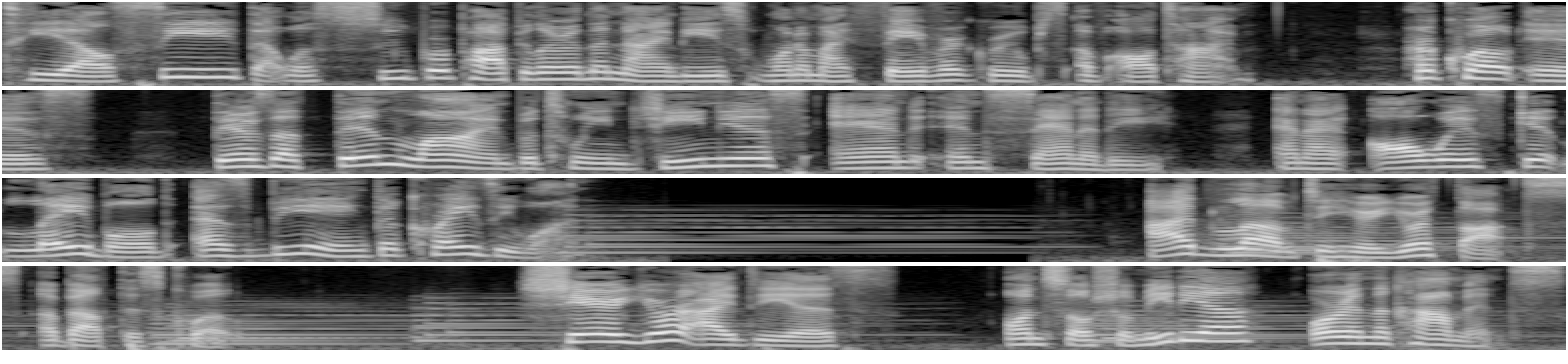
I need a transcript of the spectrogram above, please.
TLC that was super popular in the 90s, one of my favorite groups of all time. Her quote is There's a thin line between genius and insanity, and I always get labeled as being the crazy one. I'd love to hear your thoughts about this quote. Share your ideas on social media or in the comments.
